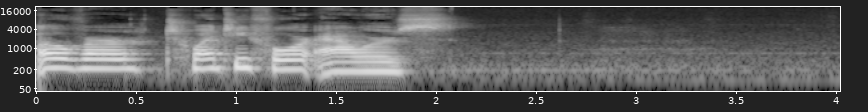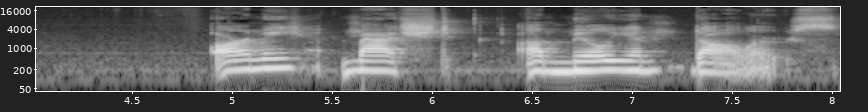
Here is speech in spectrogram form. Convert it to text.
over 24 hours, Army matched a million dollars.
